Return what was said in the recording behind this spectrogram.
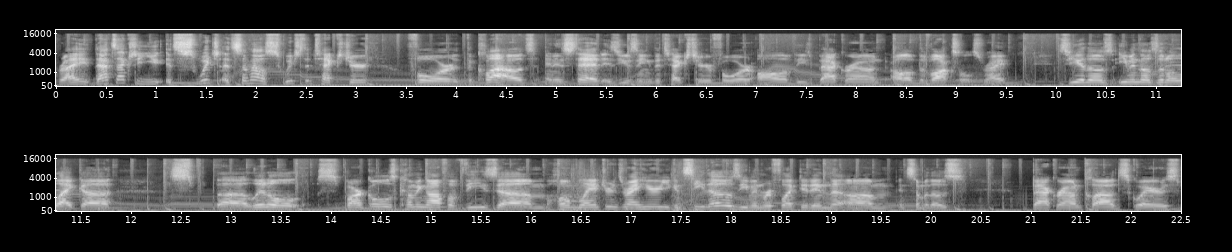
right? That's actually, it's switched, It somehow switched the texture for the clouds and instead is using the texture for all of these background, all of the voxels, right? See those, even those little like, uh, uh, little sparkles coming off of these um, home lanterns right here. You can see those even reflected in the um, in some of those background cloud squares.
